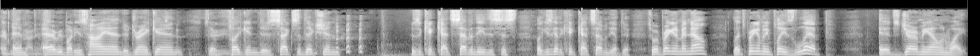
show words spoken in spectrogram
Every And goddamn- everybody's high end. They're drinking. They're fucking. There's sex addiction. There's a Kit Kat 70. This is look. He's got a Kit Kat 70 up there. So we're bringing him in now. Let's bring him in. He plays Lip. It's Jeremy Allen White.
